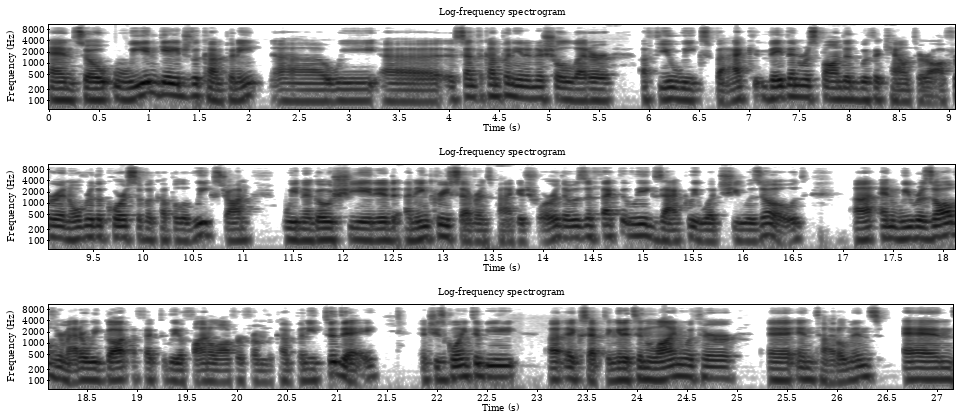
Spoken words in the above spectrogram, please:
And so we engaged the company. Uh, we uh, sent the company an initial letter a few weeks back. They then responded with a counter offer. And over the course of a couple of weeks, John, we negotiated an increased severance package for her that was effectively exactly what she was owed. Uh, and we resolved her matter. We got effectively a final offer from the company today and she's going to be uh, accepting it. It's in line with her uh, entitlements. And,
